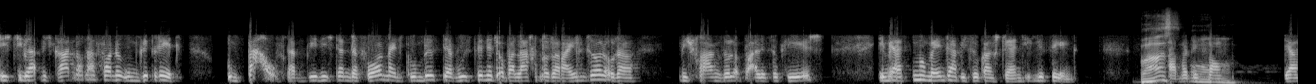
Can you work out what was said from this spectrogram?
Richtig, hat mich gerade noch nach vorne umgedreht. Und bauf, dann bin ich dann davor. Mein Kumpel, der wusste nicht, ob er lachen oder weinen soll oder mich fragen soll, ob alles okay ist. Im ersten Moment habe ich sogar Sternchen gesehen. Was? Aber das Oh. war, ja,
